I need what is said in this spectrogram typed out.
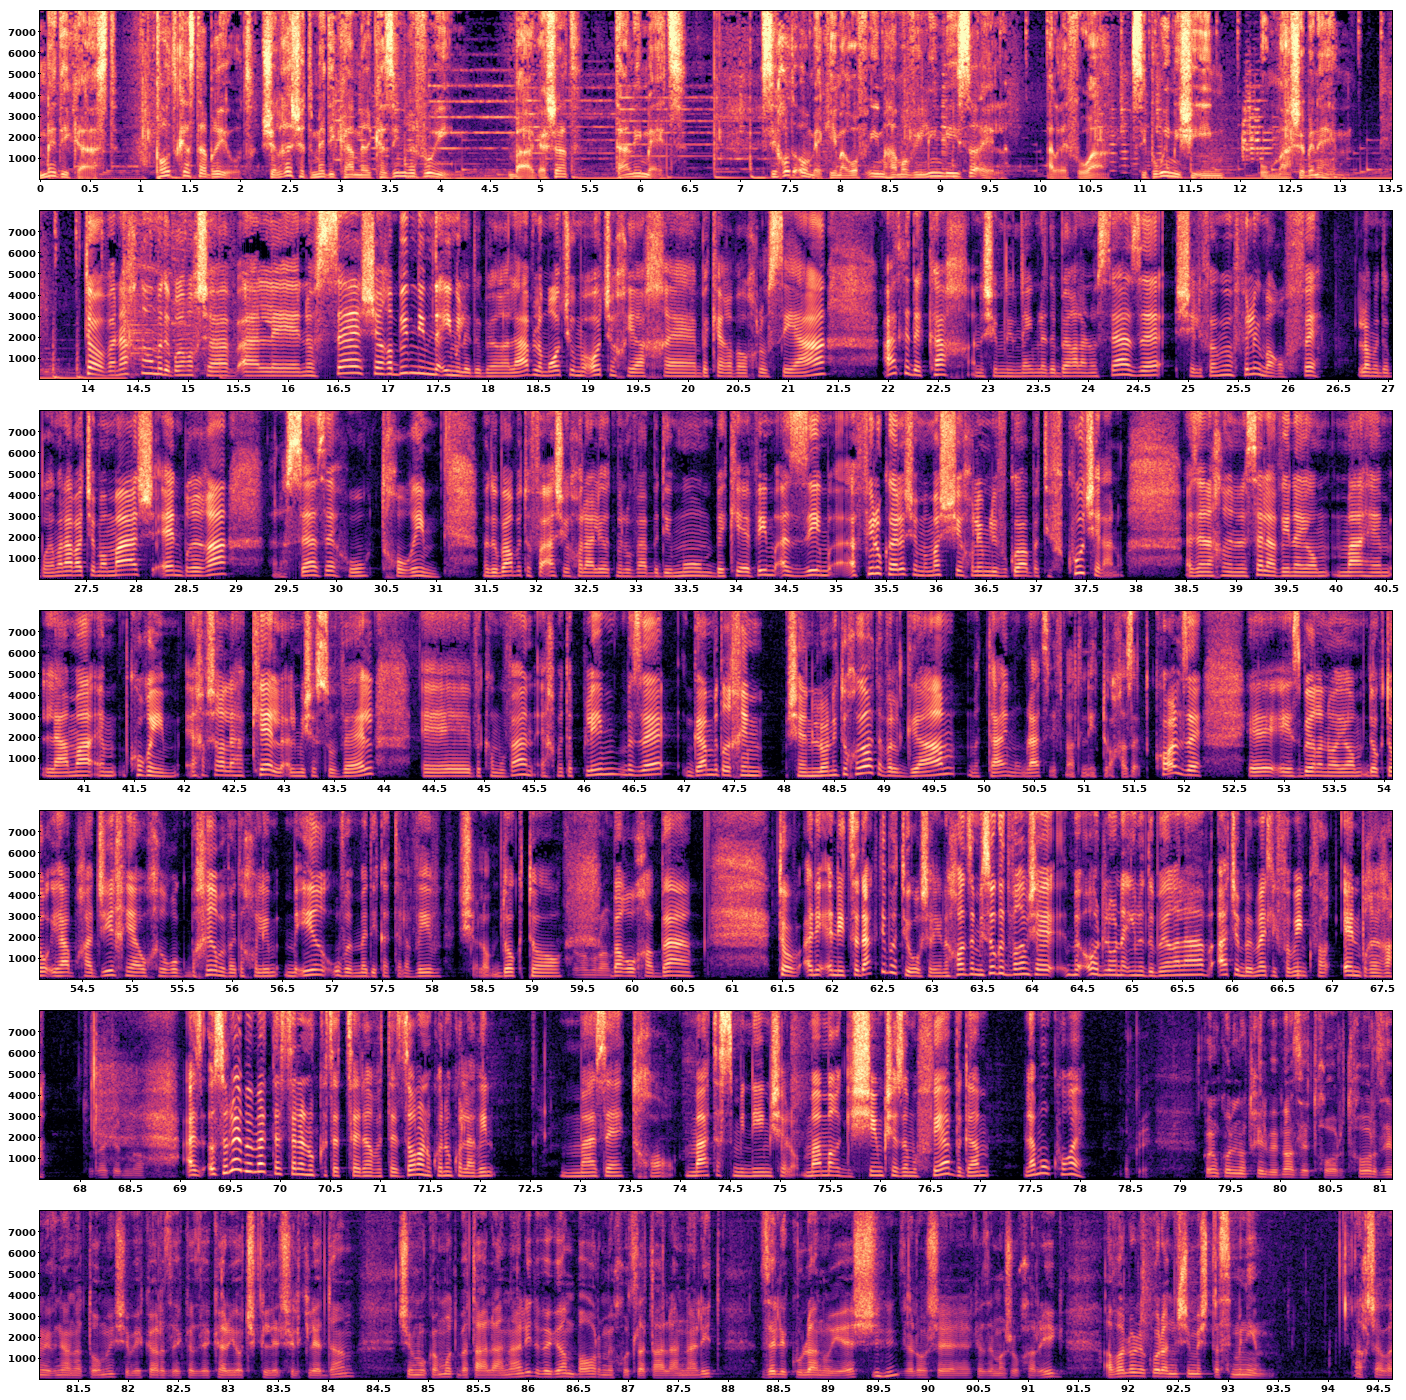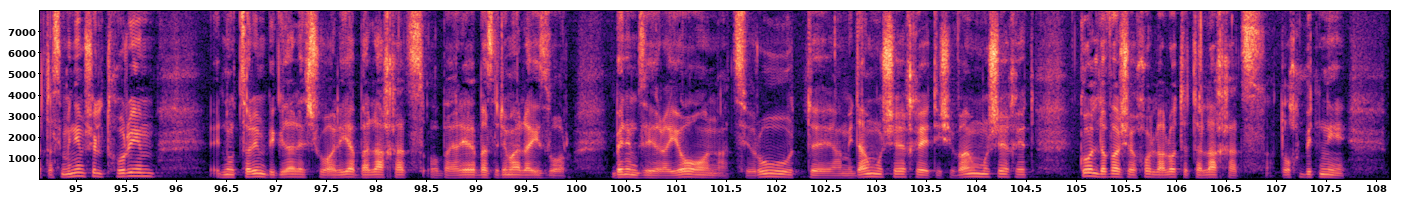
מדיקאסט, פודקאסט הבריאות של רשת מדיקה מרכזים רפואיים, בהגשת טלי מצ. שיחות עומק עם הרופאים המובילים בישראל, על רפואה, סיפורים אישיים ומה שביניהם. טוב, אנחנו מדברים עכשיו על אה, נושא שרבים נמנעים מלדבר עליו, למרות שהוא מאוד שכיח אה, בקרב האוכלוסייה. עד כדי כך אנשים נמנעים לדבר על הנושא הזה, שלפעמים אפילו עם הרופא לא מדברים עליו, עד שממש אין ברירה. הנושא הזה הוא דחורים. מדובר בתופעה שיכולה להיות מלווה בדימום, בכאבים עזים, אפילו כאלה שממש יכולים לפגוע בתפקוד שלנו. אז אנחנו ננסה להבין היום מה הם, למה הם קורים, איך אפשר להקל על מי שסובל, אה, וכמובן, איך מטפלים בזה גם בדרכים שהן לא ניתוחיות, אבל גם מתי מומלץ לפנות לניתוח. אז את כל זה אה, יסביר לנו היום דוקטור איהאב חאג' יחיא, הוא כירורג בכיר בבית החולים מאיר ובמדיקה תל אביב. שלום דוקטור. שלום רב. ברוך הבא. טוב, אני, אני צדקתי בתיאור שלי, נכון? זה מסוג הדברים שמאוד לא נעים לדבר עליו, עד שבאמת לפעמים כבר אין ברירה. צודקת מאוד. אז, אז אולי באמת תעשה לנו קצת סדר ותעזור לנו קודם כל להבין מה זה דחור, מה התסמינים שלו, מה מרגישים כשזה מופיע וגם למה הוא קורה. אוקיי. קודם כל נתחיל במה זה תחור. תחור זה מבנה אנטומי, שבעיקר זה כזה כריות של של כלי דם, שממוקמות בתעלה האנלית וגם בעור מחוץ לתעלה האנלית. זה לכולנו יש, זה לא שכזה משהו חריג, אבל לא לכל האנשים יש תסמינים. עכשיו, התסמינים של דחורים נוצרים בגלל איזושהי עלייה בלחץ או בעלייה בזרימה לאזור. בין אם זה הריון, עצירות, אה, עמידה ממושכת, ישיבה ממושכת, כל דבר שיכול להעלות את הלחץ התוך בטני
